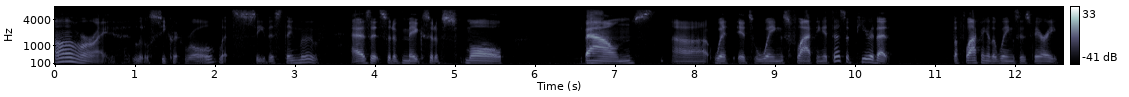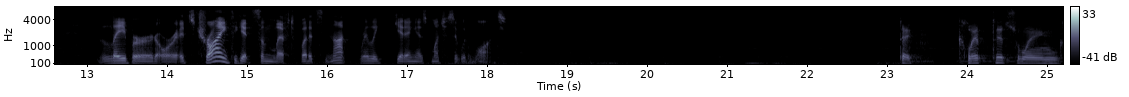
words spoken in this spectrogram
Alright, little secret roll. Let's see this thing move. As it sort of makes sort of small bounds uh, with its wings flapping, it does appear that the flapping of the wings is very labored, or it's trying to get some lift, but it's not really getting as much as it would want. They've clipped its wings.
